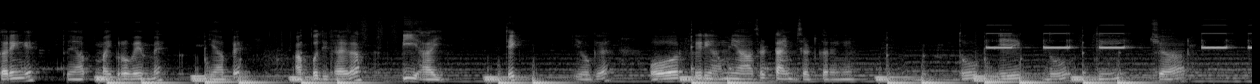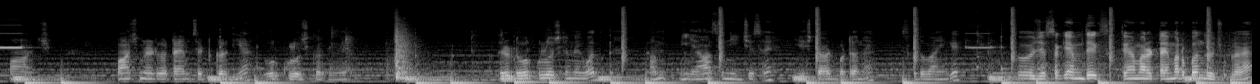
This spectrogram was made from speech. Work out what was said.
करेंगे तो यहाँ माइक्रोवेव में यहाँ पे आपको दिखाएगा पी हाई ठीक? ये हो गया। और फिर हम यहाँ से टाइम सेट करेंगे। एक, दो, तीन, चार, पाँच। पाँच मिनट का टाइम सेट कर दिया और क्लोज कर देंगे। फिर डोर क्लोज करने के बाद हम यहाँ से नीचे से ये स्टार्ट बटन है, इसको दबाएँगे। तो जैसा कि हम देख सकते हैं, हमारा टाइमर बंद हो चुका है।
